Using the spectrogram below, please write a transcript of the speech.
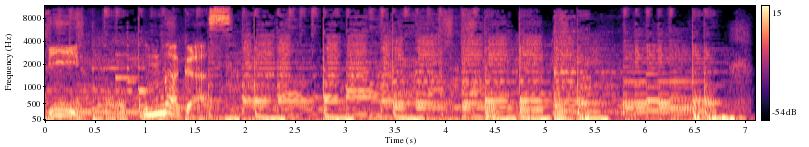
«Дави на газ».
